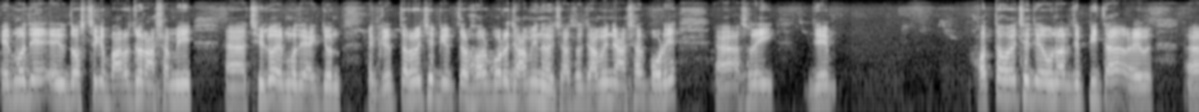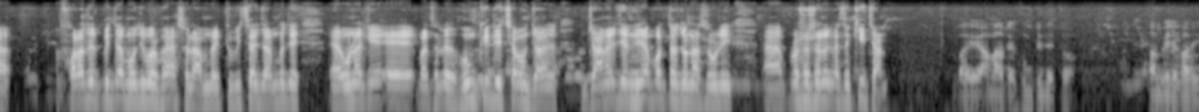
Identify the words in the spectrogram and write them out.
এর মধ্যে এই দশ থেকে বারো জন আসামি ছিল। এর মধ্যে একজন গ্রেপ্তার হয়েছে। গ্রেপ্তার হওয়ার পরে জামিন হয়েছে। আসলে জামিনে আসার পরে আসলে এই যে হত্যা হয়েছে যে ওনার যে পিতা ফরাদের পিতা মজিবর ভাই আসলে আমরা একটু বিস্তারিত জানব যে ওনাকে আসলে হুমকি দিচ্ছে এবং জানের যে নিরাপত্তার জন্য আসলে উনি প্রশাসনের কাছে কি চান? ভাই আমার হুমকি দিত তাম্বির বাড়ি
